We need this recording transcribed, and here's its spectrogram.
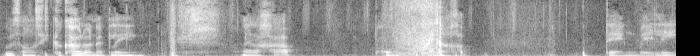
ดูสองสีก็เข้าแล้วนักเลงไงล่ะครับ ผมนี่นะครับ แดงใบเล่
